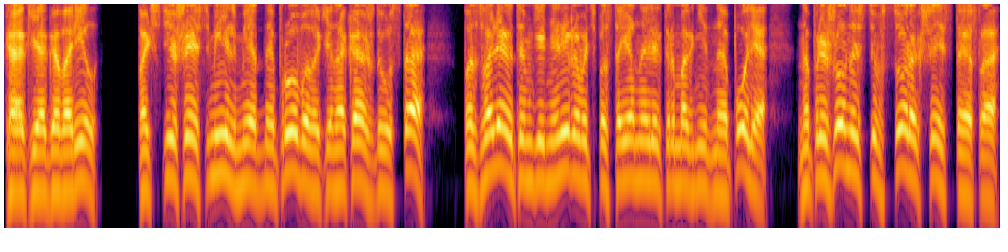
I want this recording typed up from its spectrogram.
Как я говорил, почти шесть миль медной проволоки на каждые уста позволяют им генерировать постоянное электромагнитное поле напряженностью в 46 Тесла,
